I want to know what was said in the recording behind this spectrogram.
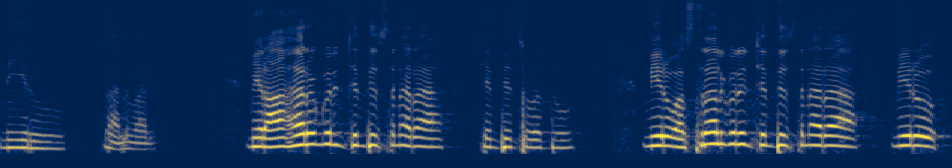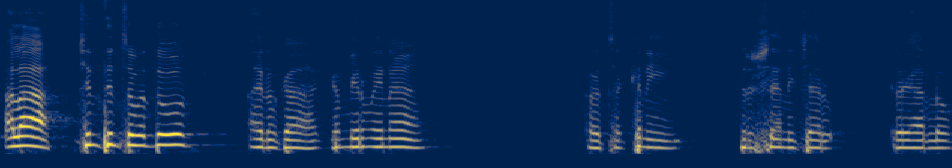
నీరు చాలువారు మీరు ఆహారం గురించి చింతిస్తున్నారా? చింతించవద్దు. మీరు వస్త్రాల గురించి చింతిస్తున్నారా? మీరు అలా చింతించవద్దు. ఆయన ఒక గంభీరమైన చక్కని దృశ్యాన్ని ఇచ్చారు. ఇరవై ఆరులో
